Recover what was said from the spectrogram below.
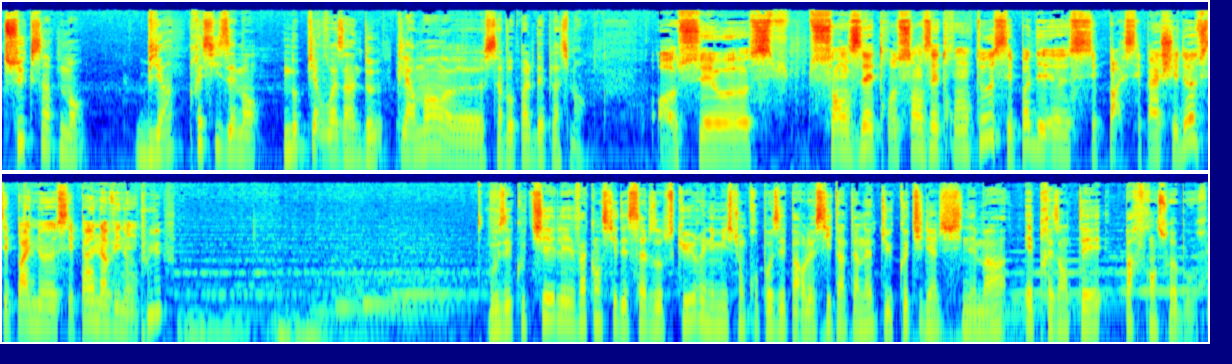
succinctement, bien, précisément, nos pires voisins 2. Clairement, euh, ça vaut pas le déplacement. Oh, c'est euh, sans être sans être honteux, c'est pas des euh, c'est pas c'est pas un chef-d'œuvre, c'est pas une c'est pas un AV non plus. Vous écoutiez Les Vacanciers des Salles Obscures, une émission proposée par le site internet du quotidien du cinéma et présentée par François Bourg.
